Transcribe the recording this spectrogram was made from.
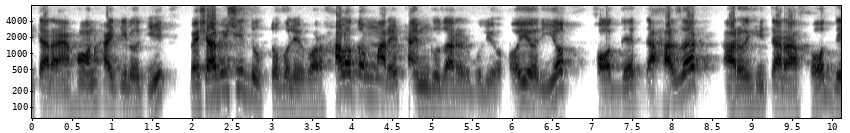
ইতারা এখন হাইতিরতি বেশা বেশি দুঃখ গলি পর হালতম মারে টাইম গুজারের অয়রিয় আর হিতারা হদে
